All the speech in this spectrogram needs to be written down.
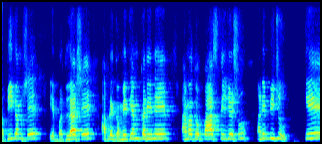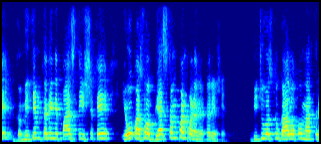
અભિગમ છે એ બદલાશે. આપણે ગમે તેમ કરીને આમાં તો પાસ થઈ જશું. અને બીજું કે ગમે તેમ કરીને પાસ થઈ શકે એવો પાછો અભ્યાસક્રમ પણ કરે છે. બીજું વસ્તુ કે આ લોકો માત્ર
